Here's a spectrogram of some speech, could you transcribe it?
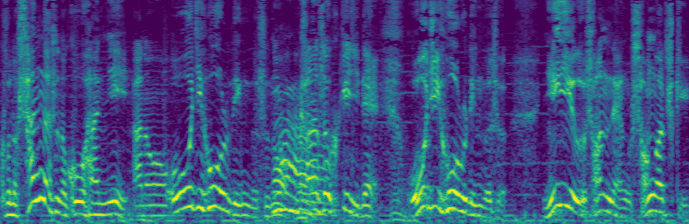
この3月の後半にあの王子ホールディングスの観測記事で王子ホールディングス23年3月期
